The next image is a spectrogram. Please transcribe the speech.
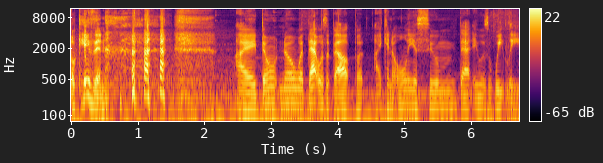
Okay then. I don't know what that was about, but I can only assume that it was Wheatley.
